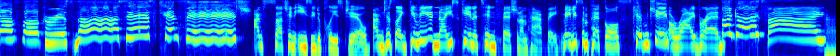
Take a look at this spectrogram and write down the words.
want for Christmas is tin fish. I'm such an easy to please Jew. I'm just like, give me a nice can of tin fish and I'm happy. Maybe some pickles, Kimchi. a rye bread. Bye, guys. Bye.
